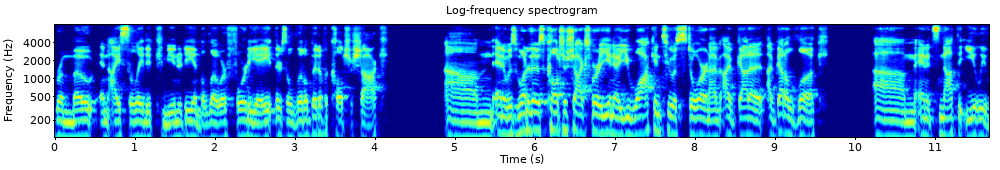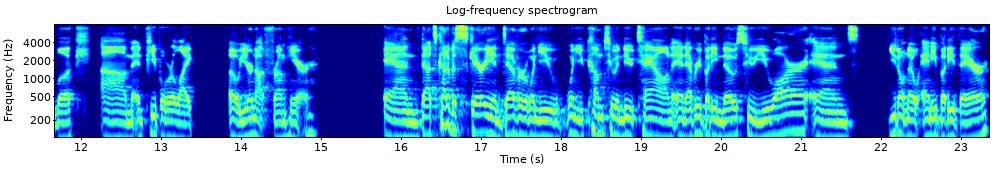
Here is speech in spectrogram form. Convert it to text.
remote and isolated community in the lower 48, there's a little bit of a culture shock. Um, and it was one of those culture shocks where you know you walk into a store, and I've, I've got to I've got a look, um, and it's not the Ely look, um, and people were like, "Oh, you're not from here." and that's kind of a scary endeavor when you when you come to a new town and everybody knows who you are and you don't know anybody there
